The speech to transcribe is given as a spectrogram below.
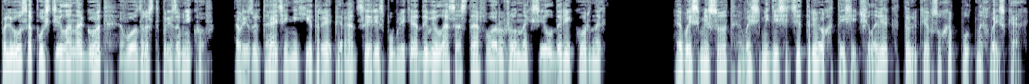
Плюс опустила на год возраст призывников. В результате нехитрой операции республика довела состав вооруженных сил до рекордных 883 тысяч человек только в сухопутных войсках.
